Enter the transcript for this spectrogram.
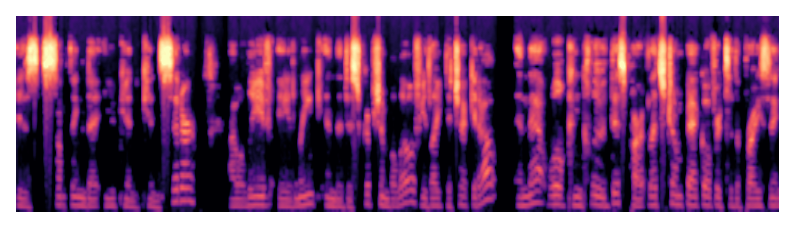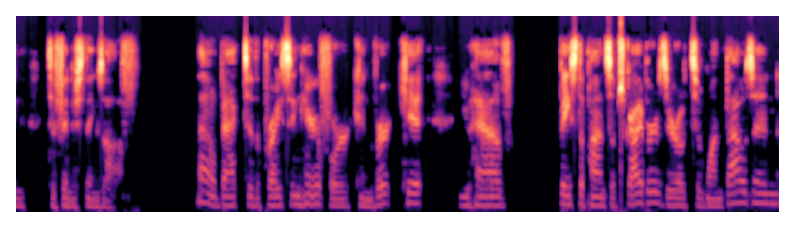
is something that you can consider. I will leave a link in the description below if you'd like to check it out. And that will conclude this part. Let's jump back over to the pricing to finish things off. Now back to the pricing here for ConvertKit. You have based upon subscribers, 0 to 1,000,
